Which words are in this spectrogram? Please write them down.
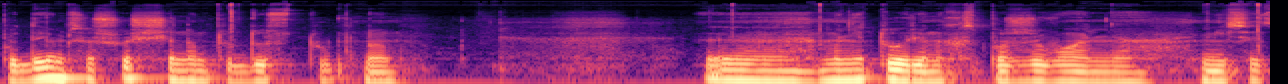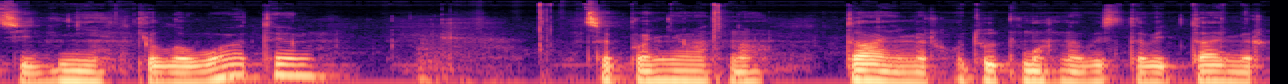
Подивимося, що ще нам тут доступно. Е, моніторинг споживання місяці, дні, кіловати. Це понятно. Таймер. Отут можна виставити таймер.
